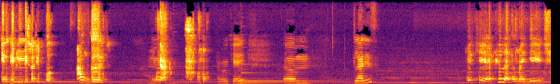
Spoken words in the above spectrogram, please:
be in a relationship, but I'm good. Yeah. Okay. Um, Gladys. Okay, I feel like at my age,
